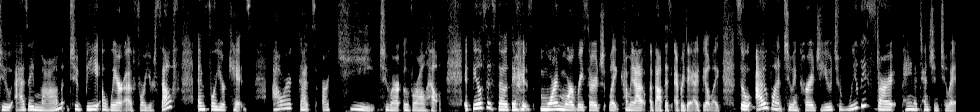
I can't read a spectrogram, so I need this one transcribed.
to, as a mom, to be aware of for yourself and for your kids our guts are key to our overall health. It feels as though there is more and more research like coming out about this every day, I feel like. So mm-hmm. I want to encourage you to really start paying attention to it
